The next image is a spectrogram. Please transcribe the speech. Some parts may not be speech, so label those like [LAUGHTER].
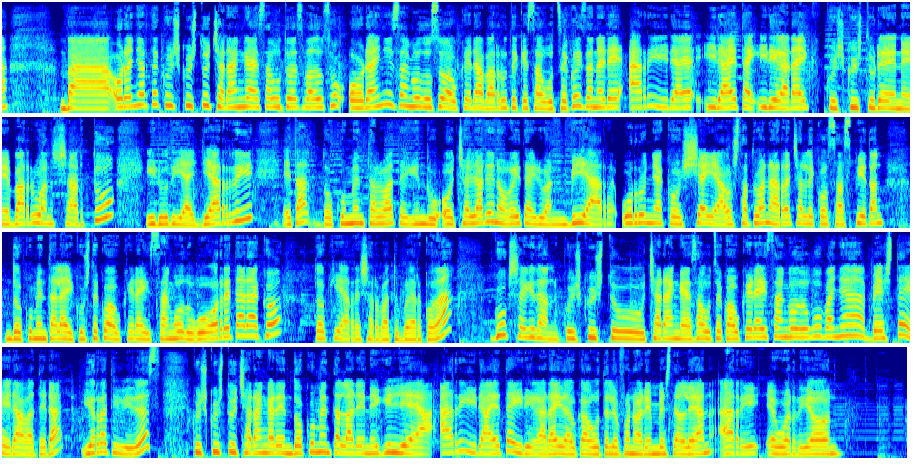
Ba, orain arte kuskustu txaranga ezagutu ez baduzu, orain izango duzu aukera barrutik ezagutzeko, izan ere, harri ira, ira eta irigaraik kuskusturen e, barruan sartu, irudia jarri, eta dokumental bat egin du. Otsailaren hogeita iruan bihar urruñako xaia ostatuan, arratsaldeko zazpietan dokumentala ikusteko aukera izango dugu. Horretarako, tokia reservatu beharko da. Guk segidan kuskustu txaranga ezagutzeko aukera izango dugu, baina beste erabatera, irrati bidez. Kuskustu txarangaren dokumentalaren egilea harri ira eta irigarai daukagu telefonoaren beste aldean. Harri, eguerdion.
